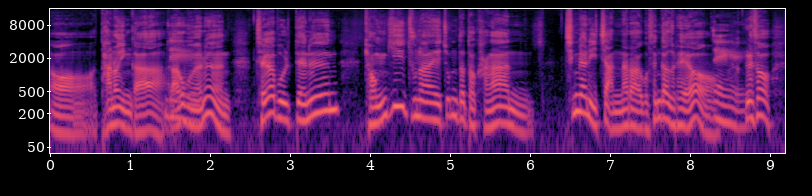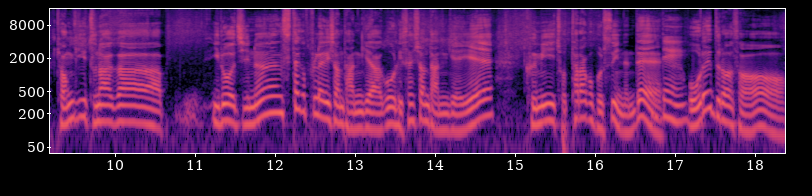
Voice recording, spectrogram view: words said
어 단어인가라고 네. 보면은 제가 볼 때는 경기 둔화에 좀더더 강한 측면이 있지 않나라고 생각을 해요. 네. 그래서 경기 둔화가 이루어지는 스태그플레이션 단계하고 recession 단계에 금이 좋다라고 볼 수 있는데 네. 올해 들어서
